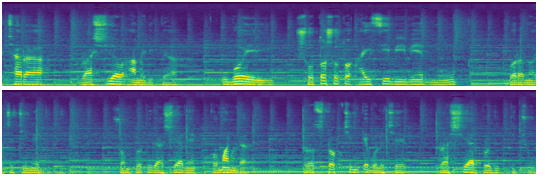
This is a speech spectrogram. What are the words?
এছাড়া রাশিয়া ও আমেরিকা উভয়েরই শত শত আইসিবিএমের মুখ করানো আছে চীনের দিকে। সম্প্রতি রাশিয়ার এক কমান্ডার রোস্টক চীনকে বলেছে, রাশিয়ার প্রযুক্তি চুর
